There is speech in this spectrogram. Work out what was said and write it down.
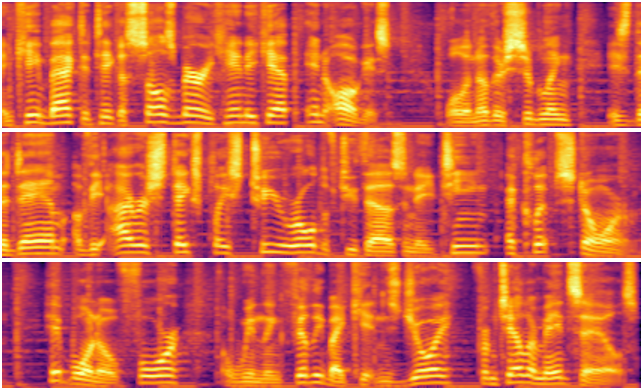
and came back to take a Salisbury handicap in August, while another sibling is the dam of the Irish Stakes Place two year old of 2018, Eclipse Storm. Hip 104, a Weanling filly by Kitten's Joy from TaylorMade Sales.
